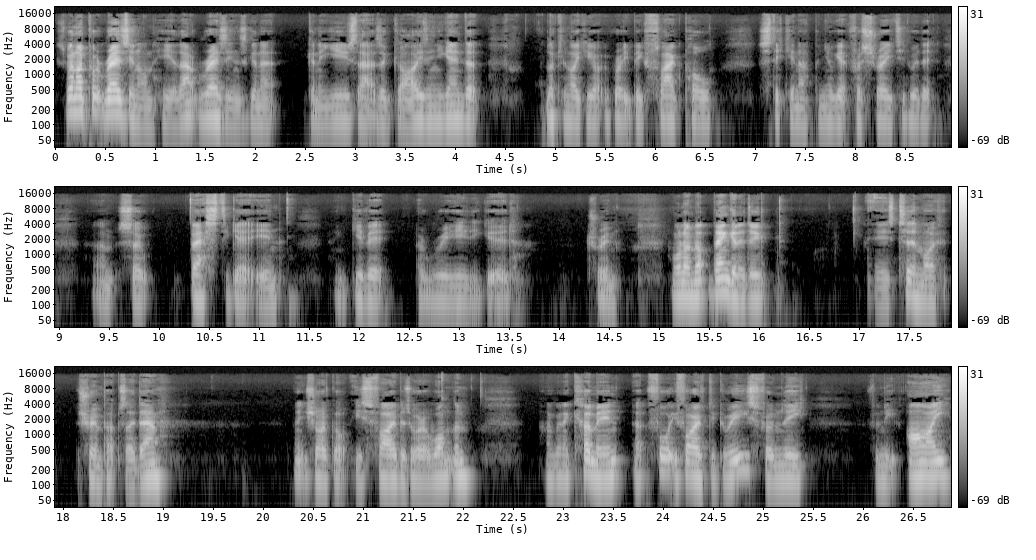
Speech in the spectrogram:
Because when I put resin on here, that resin's going to going to use that as a guide, and you end up looking like you've got a great big flagpole sticking up, and you'll get frustrated with it. Um, so best to get in and give it a really good trim. what I'm then going to do is turn my shrimp upside down. Make sure I've got these fibres where I want them. I'm going to come in at 45 degrees from the from the eye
